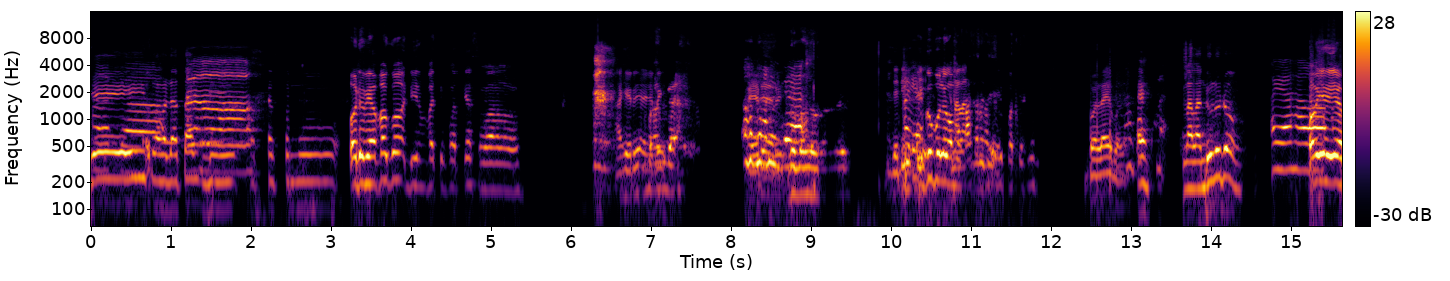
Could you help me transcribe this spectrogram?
Yeay, Halo. selamat datang di Halo. podcast temu. Oh demi apa gue di invite di podcast wow Akhirnya, akhirnya. bangga. Oh, Iya, bangga. Jadi, Oh, iya. Jadi gue boleh ngomong kasar di podcast ini? boleh, boleh. Eh, kenalan dulu dong. Oh ya, halo. Oh iya iya.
